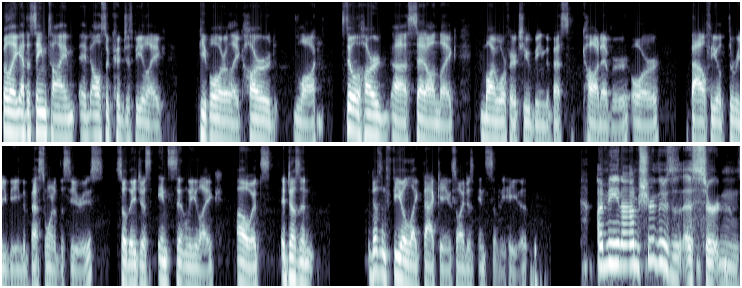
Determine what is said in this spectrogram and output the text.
But like at the same time, it also could just be like people are like hard locked still hard uh, set on like Modern Warfare 2 being the best COD ever or Battlefield 3 being the best one of the series. So they just instantly like, oh, it's it doesn't it doesn't feel like that game, so I just instantly hate it. I mean, I'm sure there's a certain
